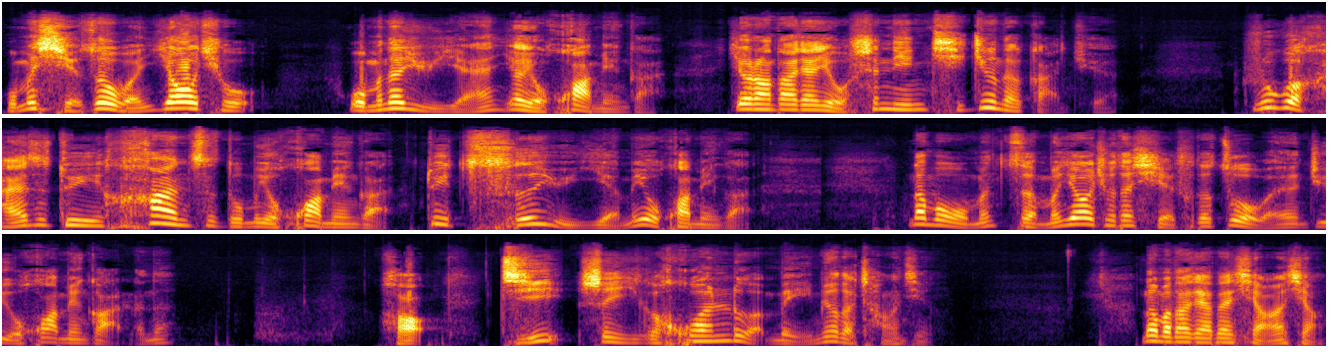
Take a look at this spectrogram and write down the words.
我们写作文要求我们的语言要有画面感，要让大家有身临其境的感觉。如果孩子对汉字都没有画面感，对词语也没有画面感，那么我们怎么要求他写出的作文就有画面感了呢？好，集是一个欢乐美妙的场景。那么大家再想一想，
